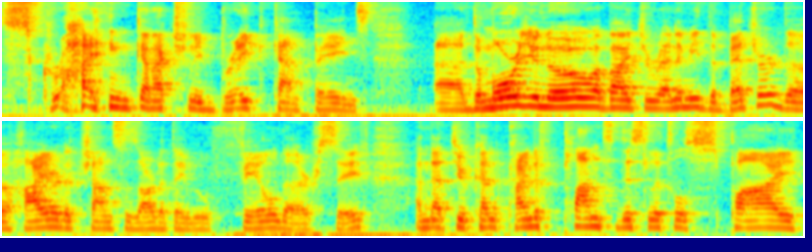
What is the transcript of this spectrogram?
Scrying can actually break campaigns. Uh, the more you know about your enemy the better the higher the chances are that they will fail that are safe and that you can kind of plant this little spy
